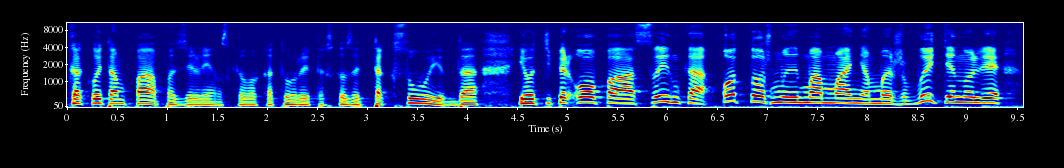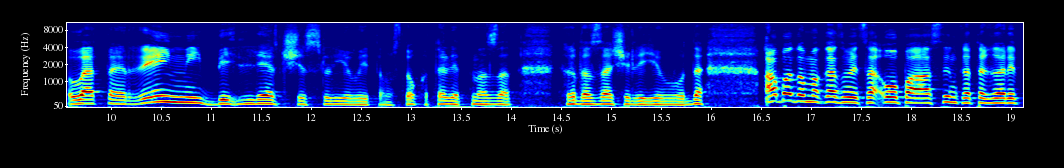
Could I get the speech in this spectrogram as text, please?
Какой там папа Зеленского, который, так сказать, таксует, да. И вот теперь, опа, сынка, вот тоже мы, маманя, мы же вытянули лотерейный билет счастливый, там, столько-то лет назад, когда зачали его, да. А потом, оказывается, опа, а сынка-то, говорит,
